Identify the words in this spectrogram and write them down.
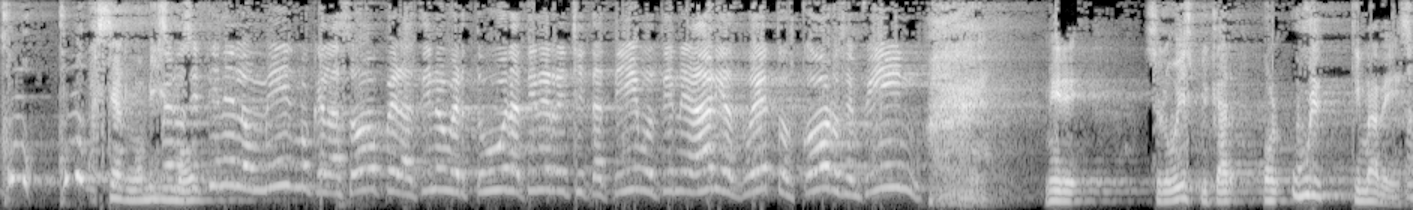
¿Cómo, cómo va a ser lo mismo? Pero si tiene lo mismo que las óperas, tiene obertura, tiene recitativo, tiene arias, duetos, coros, en fin. Mire, se lo voy a explicar por última vez.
